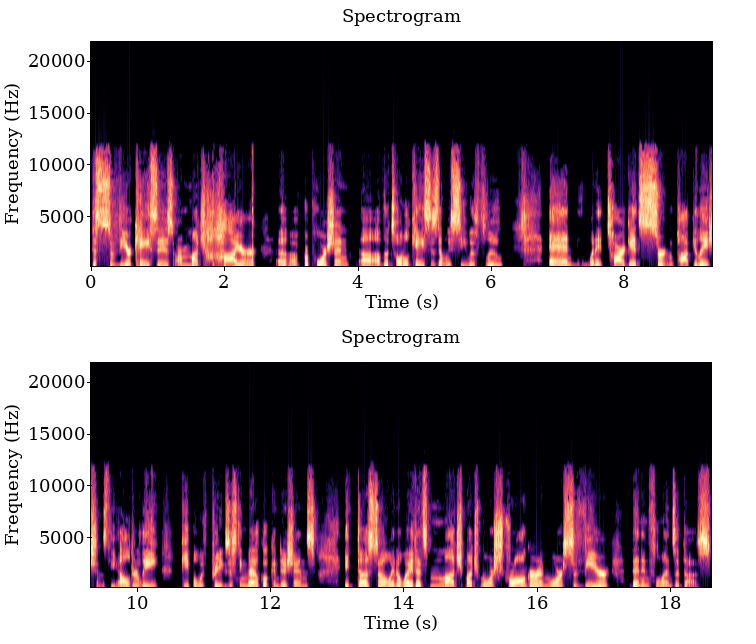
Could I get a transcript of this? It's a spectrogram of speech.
the severe cases are much higher uh, of proportion uh, of the total cases than we see with flu. And when it targets certain populations, the elderly, people with pre existing medical conditions, it does so in a way that's much, much more stronger and more severe than influenza does.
